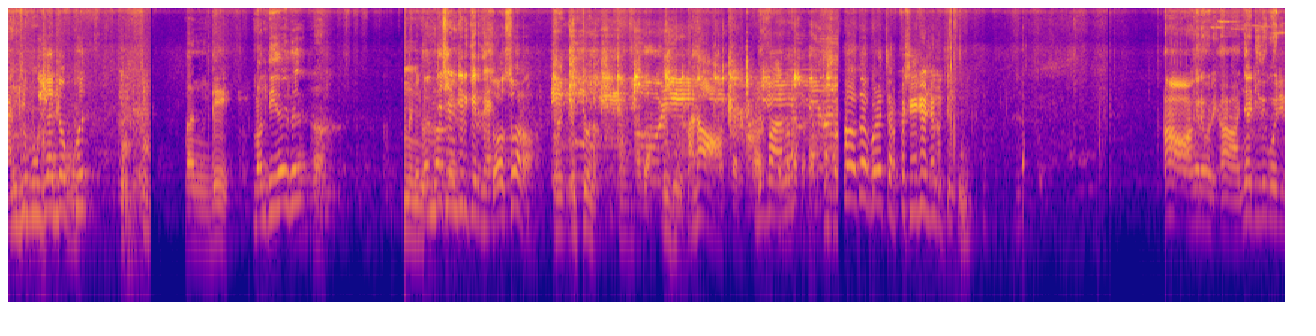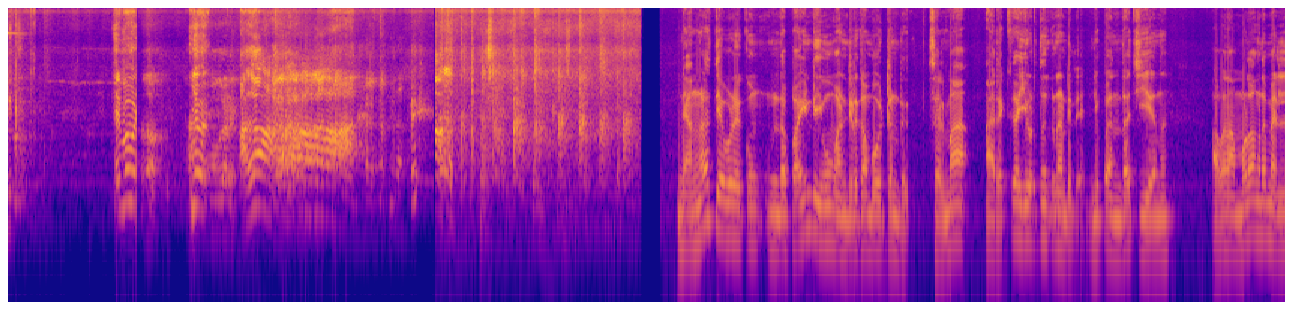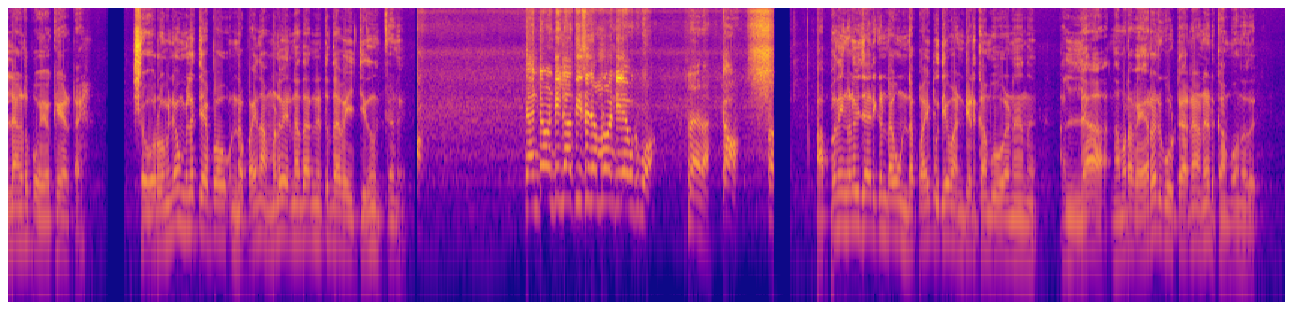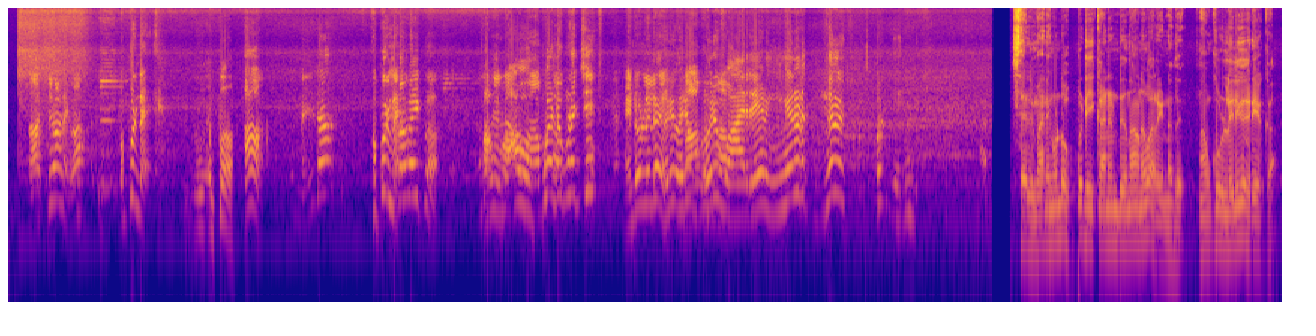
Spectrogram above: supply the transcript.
അഞ്ച് പൂജ്യന്റെ ഒപ്പ്. മന്തി. മന്തി ഇത്? എത്തുണ അതാ. ഇത് ആ, അത് ഇവിടെ ചെറുപ്പശ്ശേരി തന്നെ കിട്ടി. ആ അങ്ങനെ പറയും ആ ഞാൻ അടിയത് കോരി എടുക്കും. ചിലപ്പോ അതാ. ഞങ്ങളെത്തിയപ്പോഴേക്കും ഉണ്ടപ്പായും ടീമും വണ്ടി എടുക്കാൻ പോയിട്ടുണ്ട്. സൽമ അരക്ക് കൈ കൊടുത്ത് നിൽക്കണണ്ടില്ലേ ഇനിയിപ്പോൾ എന്താ ചെയ്യാന്ന്? അപ്പോൾ നമ്മളും അങ്ങോട്ട് മെല്ലെ അങ്ങോട്ട് പോയൊക്കെ ആട്ടെ. ഷോറൂമിന്റെ മുമ്പിലെത്തിയപ്പോൾ ഉണ്ടപ്പായി നമ്മൾ വരുന്നത് അറിഞ്ഞിട്ട് ഇതാ വെയിറ്റ് ചെയ്ത് നിൽക്കുകയാണ് അപ്പൊ വണ്ടിയില്ലാത്ത ദിവസം നമ്മളെ വണ്ടിയിൽ നമുക്ക് പോവാം. അപ്പോൾ നിങ്ങൾ വിചാരിക്കുന്നുണ്ടാവും ഉണ്ടപ്പായി പുതിയ വണ്ടി എടുക്കാൻ പോവാണ് എന്ന്. അല്ല നമ്മുടെ വേറൊരു കൂട്ടുകാരനാണ് എടുക്കാൻ പോകുന്നത്. ഇപ്പോ? ആ. ഒപ്പുണ്ടേ ഉള്ളിൽ. ഒരു വരയാണ്. ഇങ്ങനെ ഇങ്ങനെ സൽമാനെ കൊണ്ട് ഒപ്പിടിക്കാനുണ്ട് എന്നാണ് പറയുന്നത്. നമുക്ക് ഉള്ളിൽ കയറി വെക്കാം.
